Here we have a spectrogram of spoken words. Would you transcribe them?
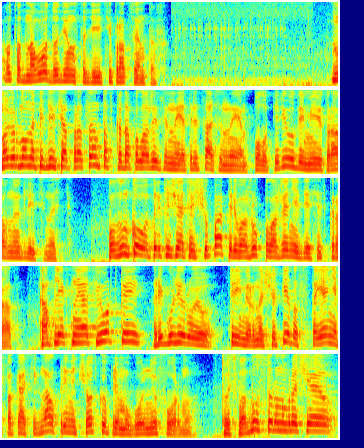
от 1 до 99%. Но верну на 50%, когда положительные и отрицательные полупериоды имеют равную длительность. Ползунковый переключатель щупа перевожу в положение 10 крат. Комплектной отверткой регулирую триммер на щупе до состояния, пока сигнал примет четкую прямоугольную форму. То есть в одну сторону вращаю,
